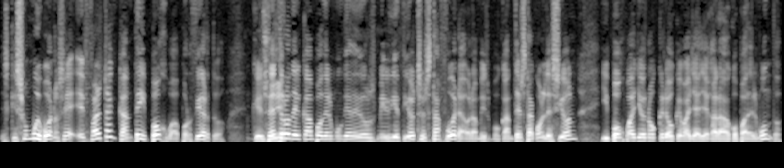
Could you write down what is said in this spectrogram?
Es que son muy buenos, ¿eh? eh faltan Kanté y Pogba, por cierto. Que el centro del campo del Mundial de 2018 está fuera ahora mismo. Kanté está con lesión y Pogba yo no creo que vaya a llegar a la Copa del Mundo.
